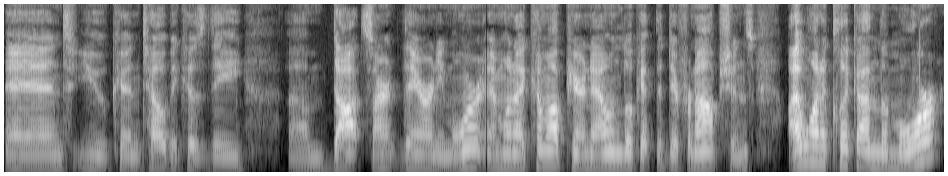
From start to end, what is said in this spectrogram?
And you can tell because the um, dots aren't there anymore. And when I come up here now and look at the different options, I want to click on the more.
